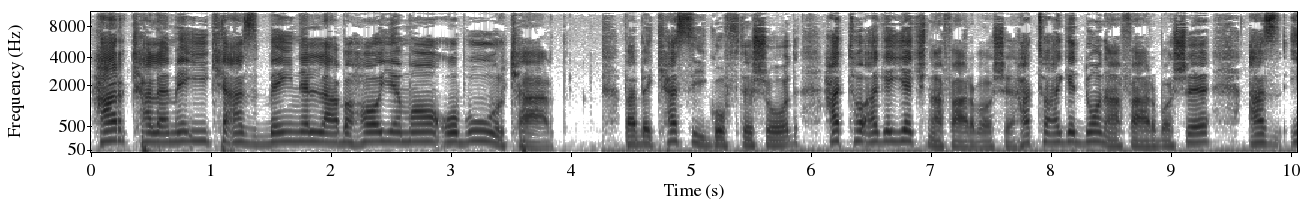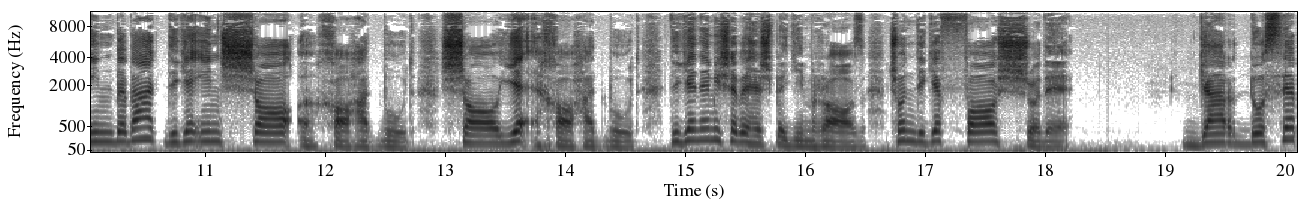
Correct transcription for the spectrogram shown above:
هر کلمه ای که از بین لبهای ما عبور کرد و به کسی گفته شد حتی اگه یک نفر باشه حتی اگه دو نفر باشه از این به بعد دیگه این شاع خواهد بود شایع خواهد بود. دیگه نمیشه بهش بگیم راز چون دیگه فاش شده. گر دو سه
